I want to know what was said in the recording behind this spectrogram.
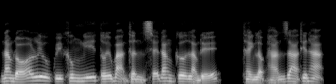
Năm đó lưu quý không nghĩ tới bản thân sẽ đăng cơ làm đế, thành lập hán gia thiên hạ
